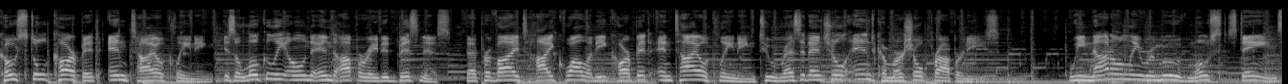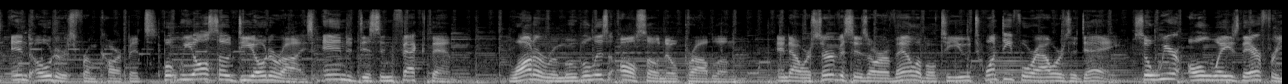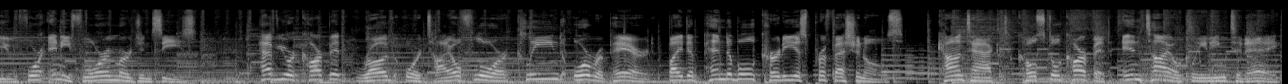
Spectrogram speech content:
Coastal Carpet and Tile Cleaning is a locally owned and operated business that provides high quality carpet and tile cleaning to residential and commercial properties. We not only remove most stains and odors from carpets, but we also deodorize and disinfect them. Water removal is also no problem, and our services are available to you 24 hours a day, so we're always there for you for any floor emergencies. Have your carpet, rug, or tile floor cleaned or repaired by dependable, courteous professionals. Contact Coastal Carpet and Tile Cleaning today.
